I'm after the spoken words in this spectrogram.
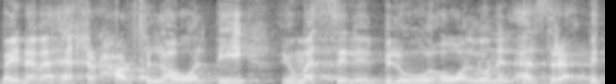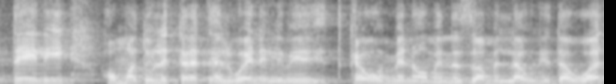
بينما آخر حرف اللي هو ال B يمثل ال blue هو اللون الأزرق بالتالي هم دول الثلاث ألوان اللي بيتكون منهم النظام اللوني دوت.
